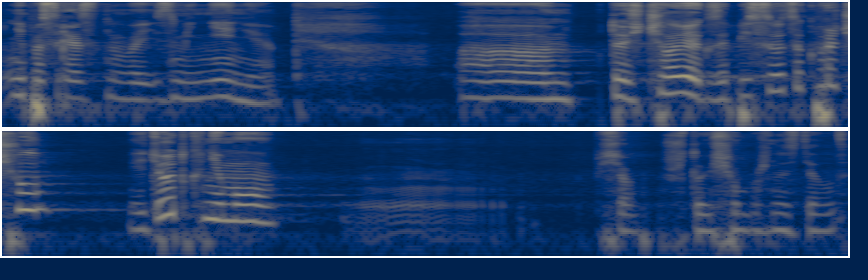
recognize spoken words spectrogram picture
непосредственного изменения. А, то есть человек записывается к врачу, идет к нему. Все, что еще можно сделать?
